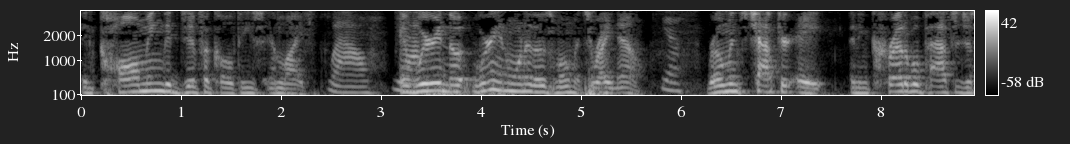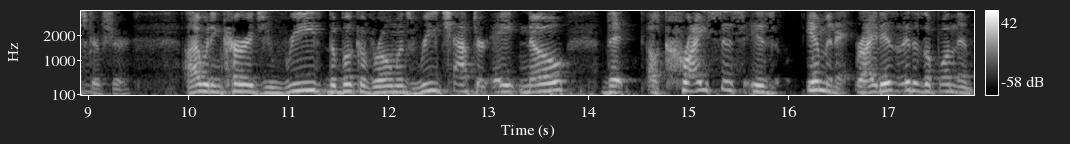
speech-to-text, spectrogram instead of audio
in calming the difficulties in life. Wow. Yeah. And we're in the we're in one of those moments right now. Yeah. Romans chapter 8, an incredible passage of scripture. I would encourage you read the book of Romans, read chapter 8, know that a crisis is imminent, right? It is upon them.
